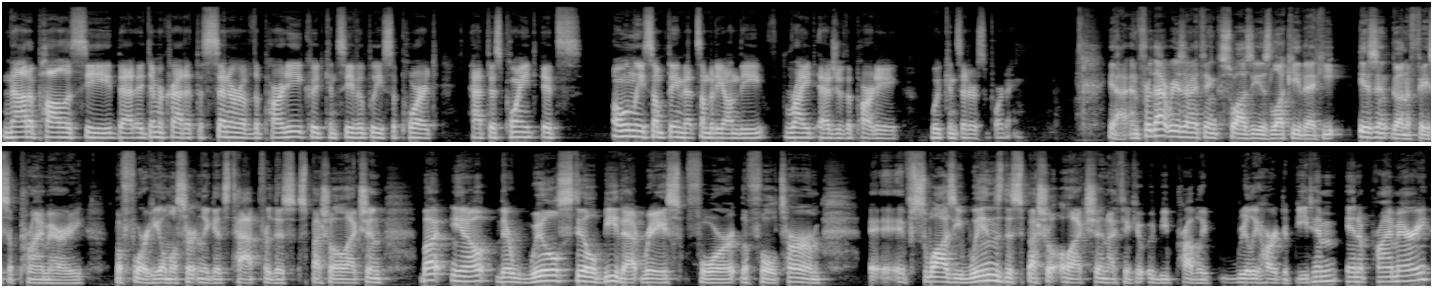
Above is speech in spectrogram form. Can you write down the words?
not a policy that a Democrat at the center of the party could conceivably support at this point. It's only something that somebody on the right edge of the party would consider supporting. Yeah, and for that reason, I think Suozzi is lucky that he isn't going to face a primary before he almost certainly gets tapped for this special election. But, you know, there will still be that race for the full term if Suozzi wins the special election, I think it would be probably really hard to beat him in a primary.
